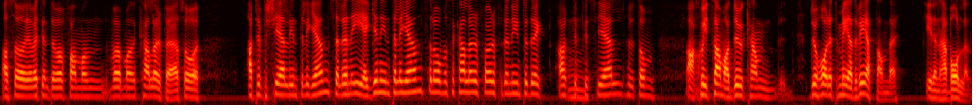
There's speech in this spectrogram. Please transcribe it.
Alltså jag vet inte vad fan man, vad man kallar det för. Alltså artificiell intelligens eller en egen intelligens eller vad man ska kalla det för. För den är ju inte direkt artificiell mm. utom, ah, skitsamma, du kan, du har ett medvetande i den här bollen.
